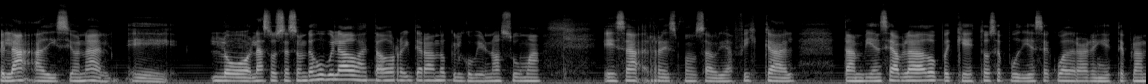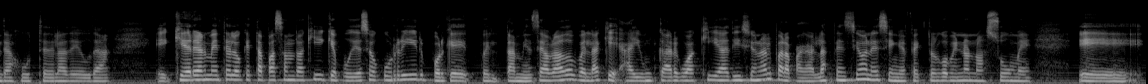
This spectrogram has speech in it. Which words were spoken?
adicional. Eh, la Asociación de Jubilados ha estado reiterando que el gobierno asuma esa responsabilidad fiscal. También se ha hablado pues que esto se pudiese cuadrar en este plan de ajuste de la deuda. Eh, ¿Qué realmente lo que está pasando aquí? que pudiese ocurrir? Porque pues, también se ha hablado, ¿verdad?, que hay un cargo aquí adicional para pagar las pensiones si en efecto el gobierno no asume eh,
